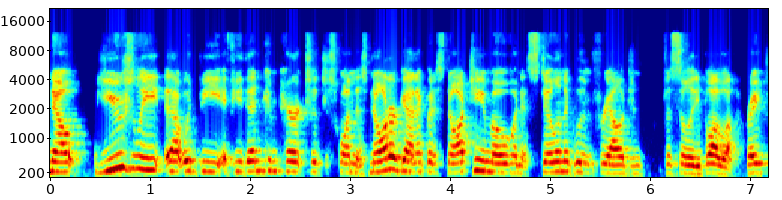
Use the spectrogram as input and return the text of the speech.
Now, usually that would be if you then compare it to just one that's not organic, but it's not GMO and it's still in a gluten free allergen facility, blah, blah, right?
